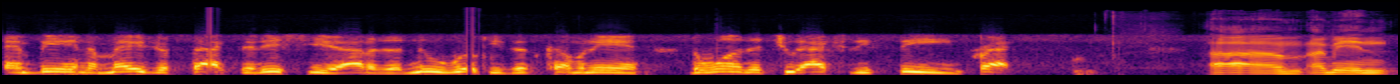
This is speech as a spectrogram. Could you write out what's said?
and being a major factor this year out of the new rookies that's coming in, the ones that you actually see in practice? Um, I mean,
